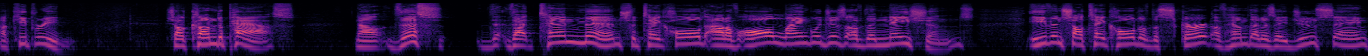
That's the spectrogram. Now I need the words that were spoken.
Now keep reading. Shall come to pass. Now, this th- that ten men should take hold out of all languages of the nations even shall take hold of the skirt of him that is a Jew, saying,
